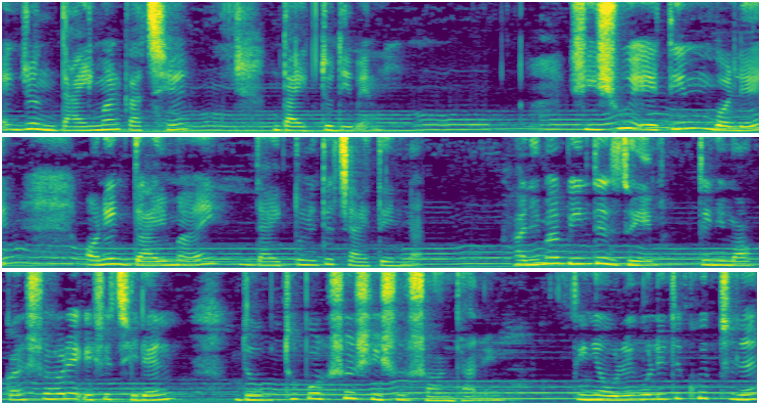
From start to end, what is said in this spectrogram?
একজন দাইমার কাছে দায়িত্ব দিবেন। শিশু এতিম বলে অনেক দাইমাই দায়িত্ব নিতে চাইতেন না। হালিমা বিনতে জিব তিনি মক্কার শহরে এসেছিলেন দুগ্ধপোষ্য শিশুর সন্ধানে। তিনি অলিগলিতে খুঁজছিলেন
